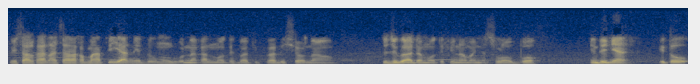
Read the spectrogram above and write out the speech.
misalkan acara kematian itu menggunakan motif batik tradisional. Itu juga ada motifnya namanya slobok. Intinya itu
